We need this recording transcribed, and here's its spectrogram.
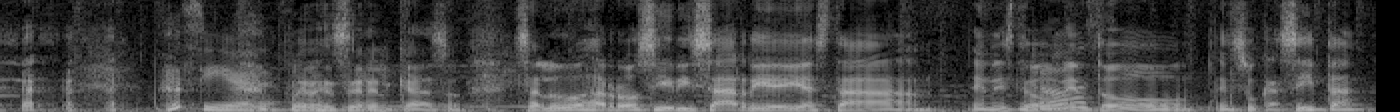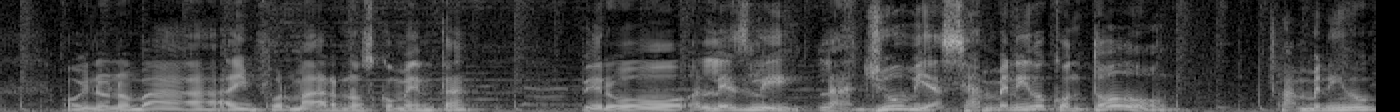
sí. Puede ser el caso. Saludos a Rosy Irizarri, ella está en este Rosy. momento en su casita. Hoy no nos va a informar, nos comenta. Pero Leslie, las lluvias se han venido con todo. Han venido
